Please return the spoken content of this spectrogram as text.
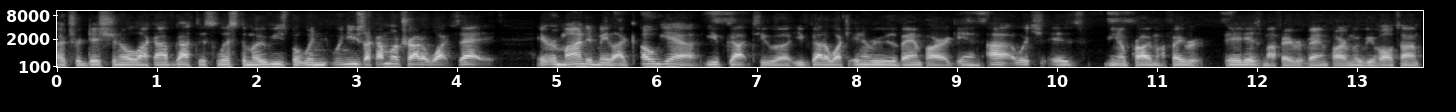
a traditional. Like I've got this list of movies, but when when you was like, I'm gonna try to watch that. It reminded me, like, oh yeah, you've got to uh, you've got to watch Interview with the Vampire again, uh, which is you know probably my favorite. It is my favorite vampire movie of all time.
